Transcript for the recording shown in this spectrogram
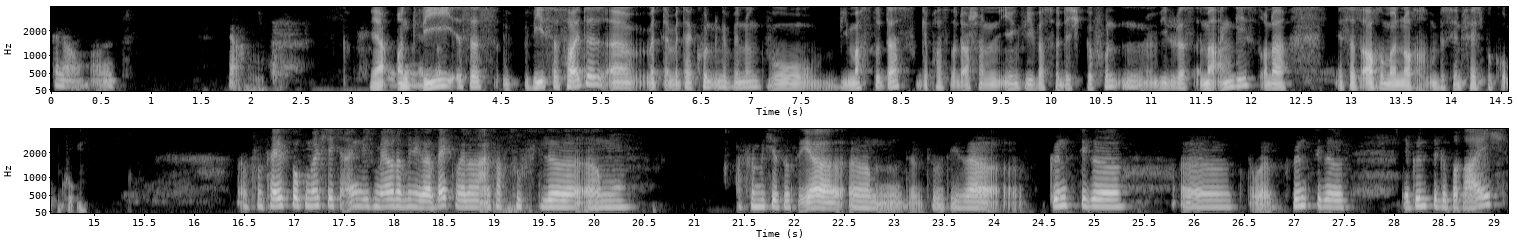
genau, und ja. Ja, und wie ist es, wie ist das heute äh, mit, der, mit der Kundengewinnung? Wo, wie machst du das? Hast du da schon irgendwie was für dich gefunden, wie du das immer angehst? Oder ist das auch immer noch ein bisschen Facebook-Gruppen gucken? Äh, von Facebook möchte ich eigentlich mehr oder weniger weg, weil dann einfach zu viele ähm, für mich ist es eher ähm, dieser günstige, äh, oder günstige, der günstige Bereich.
